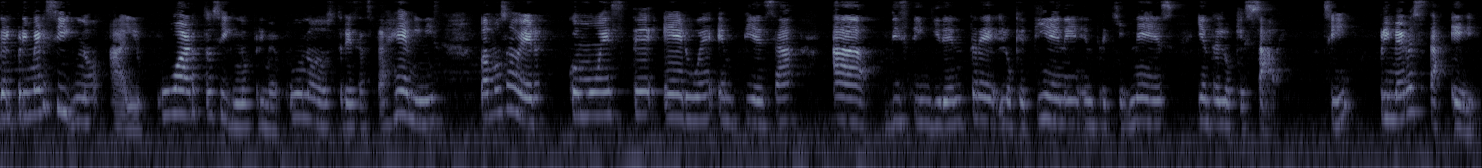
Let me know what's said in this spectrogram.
del primer signo al cuarto signo, primer 1, 2, 3 hasta Géminis, vamos a ver cómo este héroe empieza a distinguir entre lo que tiene, entre quién es y entre lo que sabe, ¿sí? Primero está él.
